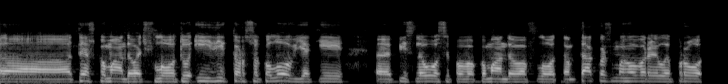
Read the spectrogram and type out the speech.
е, теж командувач флоту, і Віктор Соколов, який е, після Осипова командував флотом. Також ми говорили про е,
